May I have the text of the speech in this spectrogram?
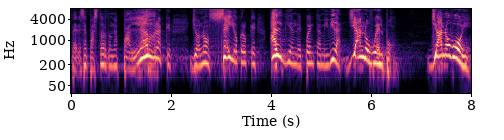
pero ese pastor de una palabra que yo no sé, yo creo que alguien le cuenta mi vida, ya no vuelvo, ya no voy.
